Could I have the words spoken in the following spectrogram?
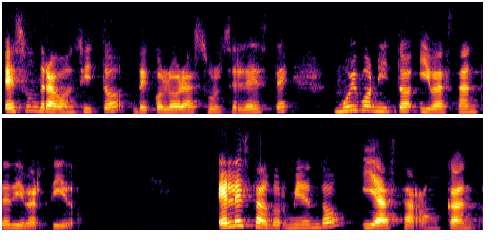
es un dragoncito de color azul celeste, muy bonito y bastante divertido. Él está durmiendo y hasta roncando.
